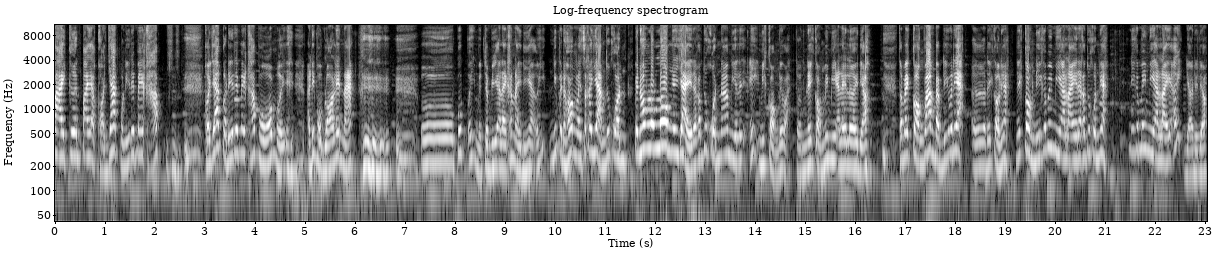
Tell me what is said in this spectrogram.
บายเกินไปอะขอยากกว่านี้ได้ไหมครับ ขอยากกว่านี้ได้ไหมครับ ผมเฮ้ยอันนี้ผมล้อเล่นนะเออปุ๊บเอ้ยเหมือนจะมีอะไรข้างในนี้อะเอ้ยนี่เป็นห้องอะไรสักอย่างทุกคนเป็นห้องโล่งๆใหญ่ๆนะครับทุกคนนะมีอะไรเอ้ยมีกล่องด้วยว่ะแต่ในกล่องไม่มีอะไรเลยเดี๋ยวทำไมกล่องว่างแบบนี้วะเนี่ยเออในกล่องเนี้ยในกล่องนี้ก็ไม่มีอะไรนะครับทุกคนเนี่ย นี่ก็ไม่มีอะไร เอ้ย เดี๋ยวเดี๋ยว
